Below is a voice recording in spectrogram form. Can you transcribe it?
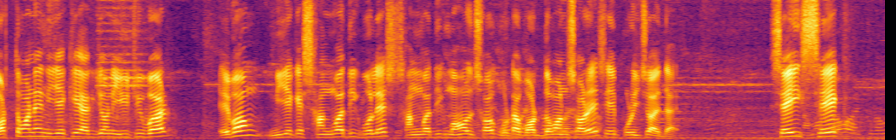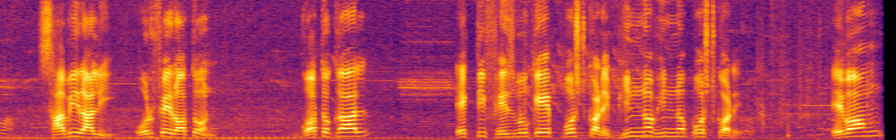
বর্তমানে নিজেকে একজন ইউটিউবার এবং নিজেকে সাংবাদিক বলে সাংবাদিক মহল সহ গোটা বর্ধমান শহরে সে পরিচয় দেয়। সেই শেখ সাবির আলী ওরফে রতন গতকাল একটি ফেসবুকে পোস্ট করে, ভিন্ন ভিন্ন পোস্ট করে। এবং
